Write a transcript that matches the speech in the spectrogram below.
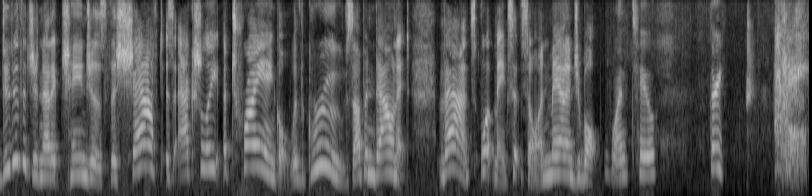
due to the genetic changes, the shaft is actually a triangle with grooves up and down it. That's what makes it so unmanageable. One, two, three.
